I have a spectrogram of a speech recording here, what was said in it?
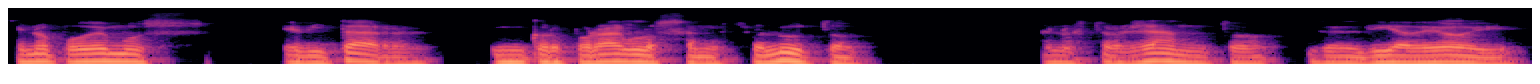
que no podemos evitar incorporarlos a nuestro luto, nuestro llanto del día de hoy,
